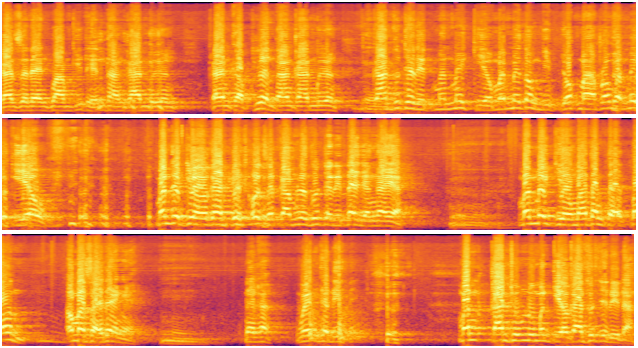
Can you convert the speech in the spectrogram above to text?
การแสดงความคิดเห็นทางการเมือง การขับเคลื่อนทางการเมือง การทุจริตมันไม่เกี่ยวมันไม่ต้องหยิบยกมา เพราะมันไม่เกี่ยว มันจะเกี่ยวกับการเกิดโทษกรรมเรื่องทุจริตได้ยังไงอะมันไม่เกี่ยวมาตั้งแต่ต้น เอามาใส่ได้ไง นะครับเว้นคดี มันการชุมนุมมันเกี่ยวกับการทุจริตอะ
